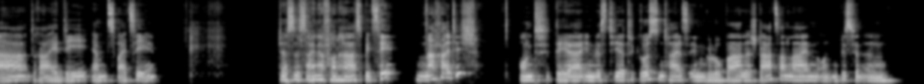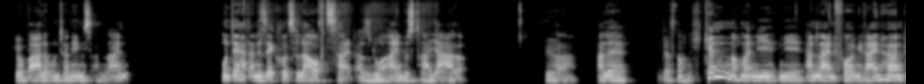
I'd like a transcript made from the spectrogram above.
A3D M2C. Das ist einer von HSBC, nachhaltig. Und der investiert größtenteils in globale Staatsanleihen und ein bisschen in globale Unternehmensanleihen. Und der hat eine sehr kurze Laufzeit, also nur ein bis drei Jahre. Für alle, die das noch nicht kennen, nochmal in die, in die Anleihenfolgen reinhören.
